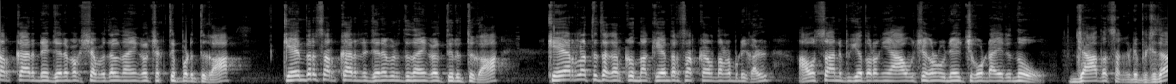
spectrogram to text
സർക്കാരിന്റെ ജനപക്ഷ ബദൽ നയങ്ങൾ ശക്തിപ്പെടുത്തുക കേന്ദ്ര സർക്കാരിന്റെ ജനവിരുദ്ധ നയങ്ങൾ തിരുത്തുക കേരളത്തെ തകർക്കുന്ന കേന്ദ്ര സർക്കാർ നടപടികൾ അവസാനിപ്പിക്കുക തുടങ്ങിയ ആവശ്യങ്ങൾ ഉന്നയിച്ചുകൊണ്ടായിരുന്നു ജാഥ സംഘടിപ്പിച്ചത്.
